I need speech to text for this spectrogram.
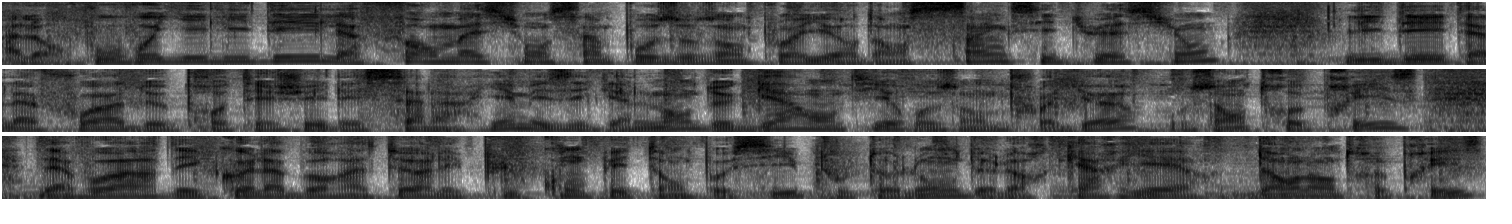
Alors, vous voyez l'idée, la formation s'impose aux employeurs dans cinq situations. L'idée est à la fois de protéger les salariés, mais également de garantir aux employeurs, aux entreprises, d'avoir des collaborateurs les plus compétents possibles tout au long de leur carrière dans l'entreprise.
